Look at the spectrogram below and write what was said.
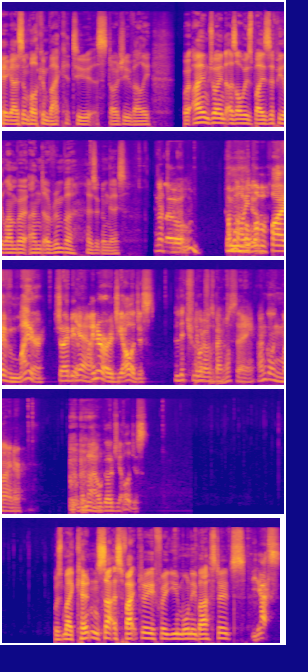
Hey guys, and welcome back to Stardew Valley, where I am joined as always by Zippy, Lambert, and Arumba. How's it going, guys? Hello. too I'm a how doing? level five miner. Should I be Yeah. a miner or a geologist? Literally what I was about know. to say. I'm going miner. Well, then I'll go geologist. Was my counting satisfactory for you, Moni bastards? Yes.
